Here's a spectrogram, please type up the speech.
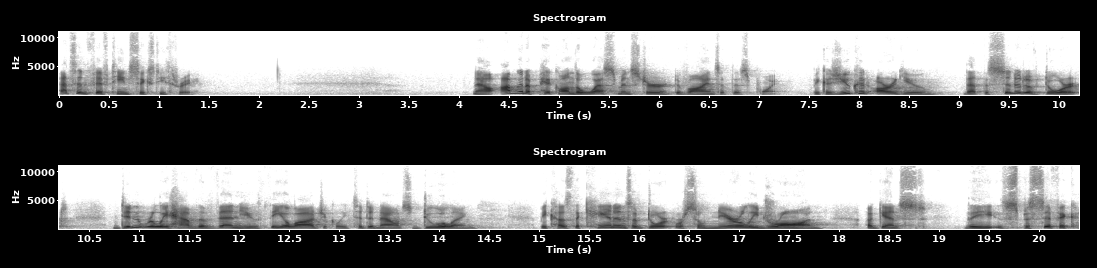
That's in 1563. Now, I'm going to pick on the Westminster divines at this point because you could argue that the Synod of Dort didn't really have the venue theologically to denounce dueling because the canons of Dort were so narrowly drawn against the specific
